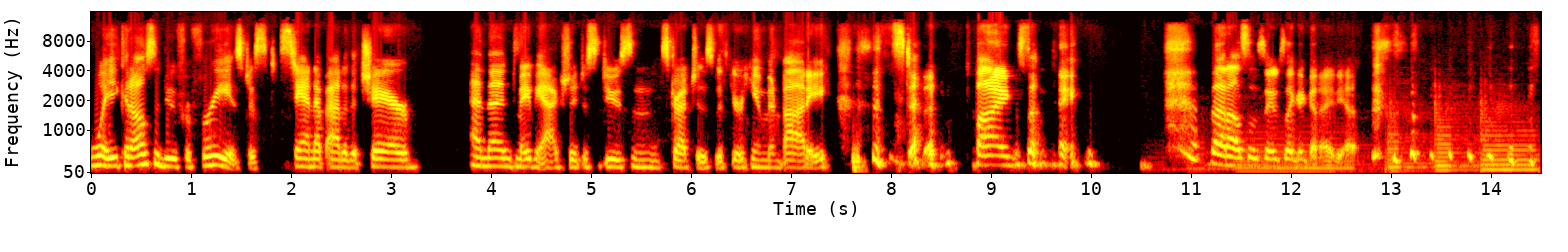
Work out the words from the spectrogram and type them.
what you could also do for free is just stand up out of the chair and then maybe actually just do some stretches with your human body instead of buying something. that also seems like a good idea.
